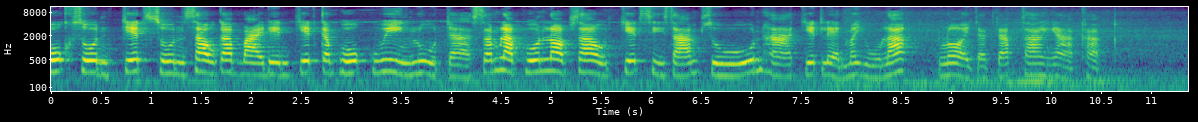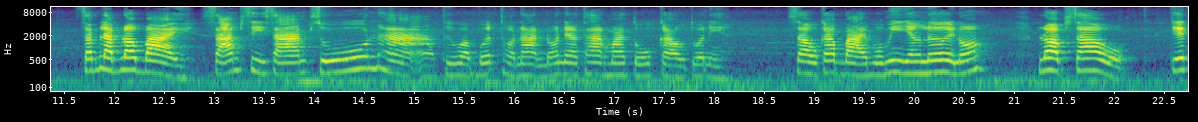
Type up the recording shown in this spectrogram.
หกโซนเจ็ดโซนเศร้ากับบายเด่นเจ็ดกับหกวิ่งลูดจ้ะสำหรับพ้นรอบเศร้าเจ็ดสี่สามศูนย์หาเจ็ดแหลนมาอยู่ลักลอยจะจับทางยากค่ะสำหรับรอบบ่ายสามสี่สามศูนย์ห้าถือว่าเบิร์ดเท่านั้นเนาะแนวทางมาโตเก่าตัวนี้เศร้ากับบ่ายบ่มียังเลยเนาะรอบเศร้าเจ็ด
